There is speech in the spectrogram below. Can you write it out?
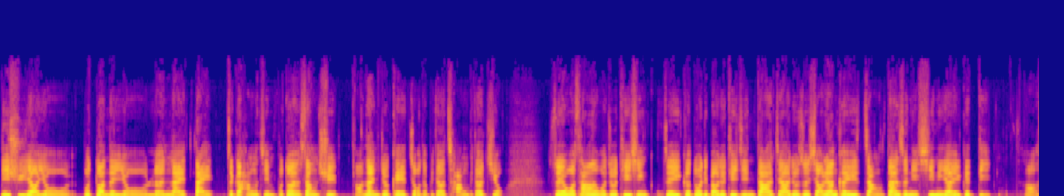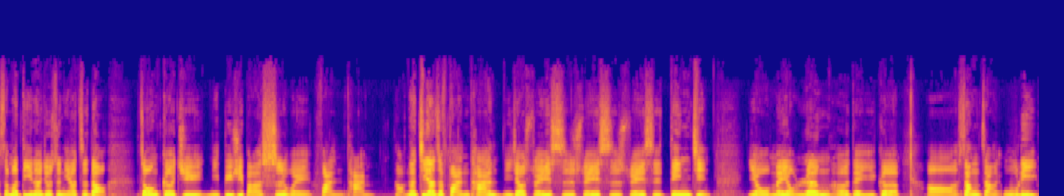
必须要有不断的有人来带这个行情不断的上去啊，那你就可以走得比较长比较久。所以我常常我就提醒这一个多礼拜，我就提醒大家，就是小量可以涨，但是你心里要有一个底。啊，什么底呢？就是你要知道这种格局，你必须把它视为反弹。好，那既然是反弹，你就要随时、随时、随时盯紧有没有任何的一个啊上涨无力，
